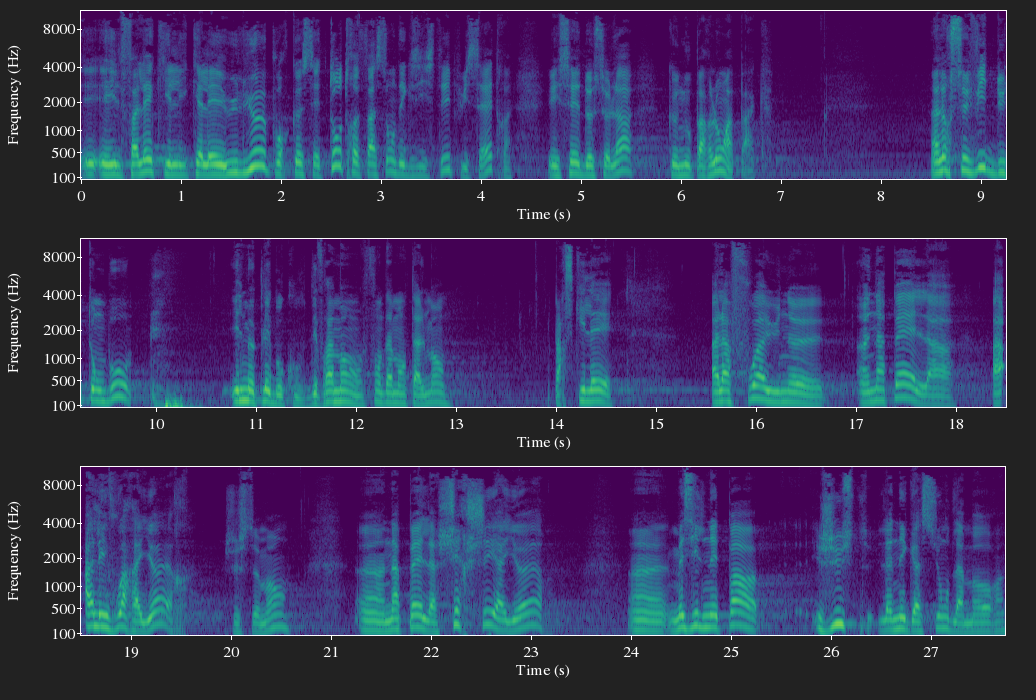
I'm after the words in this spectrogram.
et, il fallait qu'elle ait eu lieu pour que cette autre façon d'exister puisse être, et c'est de cela que nous parlons à Pâques. Alors ce vide du tombeau, il me plaît beaucoup, vraiment fondamentalement, parce qu'il est à la fois un appel à, aller voir ailleurs, justement, un appel à chercher ailleurs, mais il n'est pas juste la négation de la mort,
